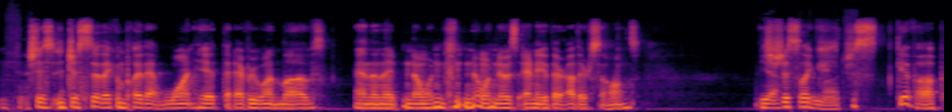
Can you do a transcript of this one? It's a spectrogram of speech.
just just so they can play that one hit that everyone loves and then they, no one no one knows any of their other songs. It's Yeah, just like just give up.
